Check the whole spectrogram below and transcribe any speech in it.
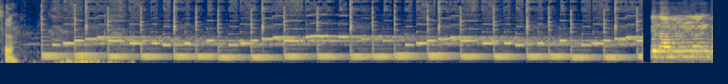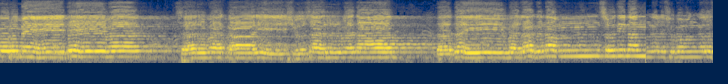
चला. कुरु मे देव सर्वकार्येषु सर्वदा तदैव लग्नं सुदिनं शुभमङ्गल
